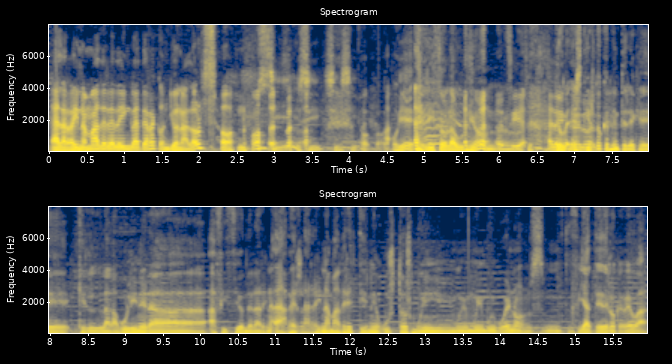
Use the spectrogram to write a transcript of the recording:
a la reina madre de Inglaterra con John Alonso, ¿no? Sí, sí, sí, sí. O- Oye, él hizo la unión. Sí, Yo- es cierto que me enteré que, que la Gabulin era afición de la reina. A ver, la reina madre tiene gustos muy, muy, muy, muy buenos. Fíjate de lo que beba.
